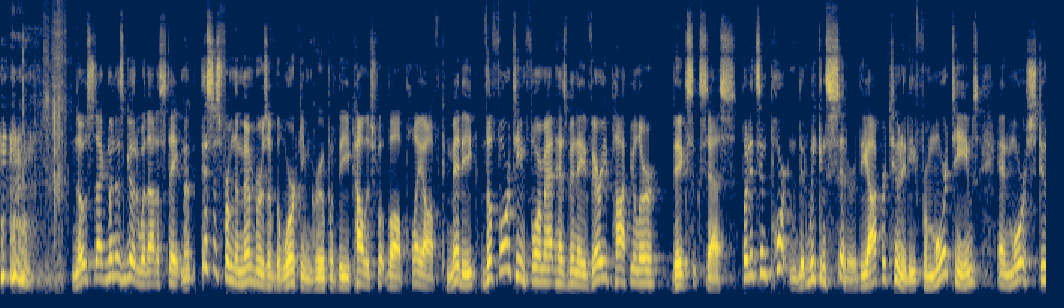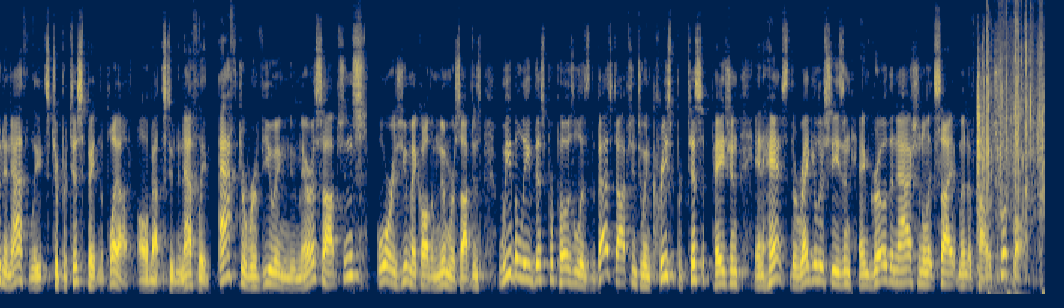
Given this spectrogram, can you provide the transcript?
no segment is good without a statement. This is from the members of the working group of the College Football Playoff Committee. The four team format has been a very popular big success, but it's important that we consider the opportunity for more teams and more student athletes to participate in the playoff, all about the student athlete. After reviewing numerous options, or as you may call them, numerous options, we believe this proposal is the best option to increase participation, enhance the regular season, and grow the national excitement of college football.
